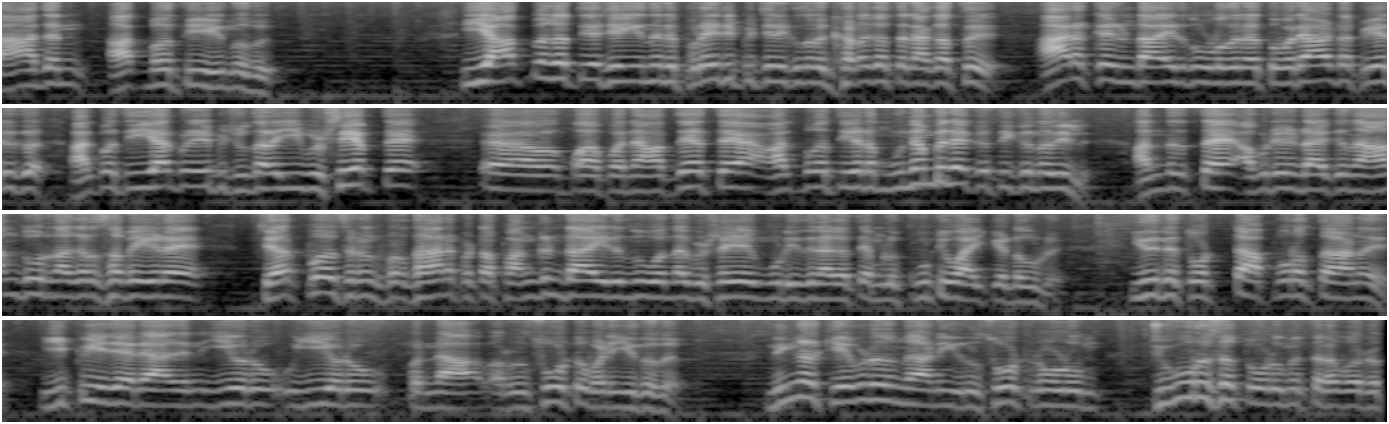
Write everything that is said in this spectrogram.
സാജൻ ആത്മഹത്യ ചെയ്യുന്നത്. ഈ ആത്മഹത്യ ചെയ്യുന്നതിന് പ്രേരിപ്പിച്ചിരിക്കുന്ന ഒരു ഘടകത്തിനകത്ത് ആരൊക്കെ ഉണ്ടായിരുന്നുള്ളതിനകത്ത് ഒരാളുടെ പേര് ആത്മഹത്യ ചെയ്യാൻ പ്രേരിപ്പിച്ചു. എന്നാൽ ഈ വിഷയത്തെ പിന്നെ അദ്ദേഹത്തെ ആത്മഹത്യയുടെ മുനമ്പിലേക്ക് എത്തിക്കുന്നതിൽ അന്നത്തെ അവിടെ ഉണ്ടാക്കുന്ന ആന്തൂർ നഗരസഭയുടെ ചെയർപേഴ്സണിന് പ്രധാനപ്പെട്ട പങ്കുണ്ടായിരുന്നു എന്ന വിഷയം കൂടി ഇതിനകത്ത് നമ്മൾ കൂട്ടി വായിക്കേണ്ടതുണ്ട്. ഇതിന് തൊട്ടപ്പുറത്താണ് ഇ പി ജയരാജൻ ഈ ഒരു ഈ ഒരു പിന്നെ റിസോർട്ട് പണിയുന്നത്. നിങ്ങൾക്ക് എവിടെ നിന്നാണ് ഈ റിസോർട്ടിനോടും ടൂറിസത്തോടും ഇത്ര ഒരു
